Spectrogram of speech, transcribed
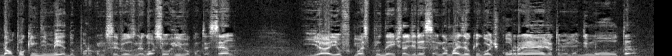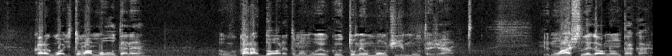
dá um pouquinho de medo por quando você vê os negócios horríveis acontecendo. E aí eu fico mais prudente na direção. Ainda mais eu que gosto de correr, já tomei um monte de multa. O cara gosta de tomar multa, né? O cara adora tomar multa. Eu, eu tomei um monte de multa já. Eu não acho legal não, tá, cara?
